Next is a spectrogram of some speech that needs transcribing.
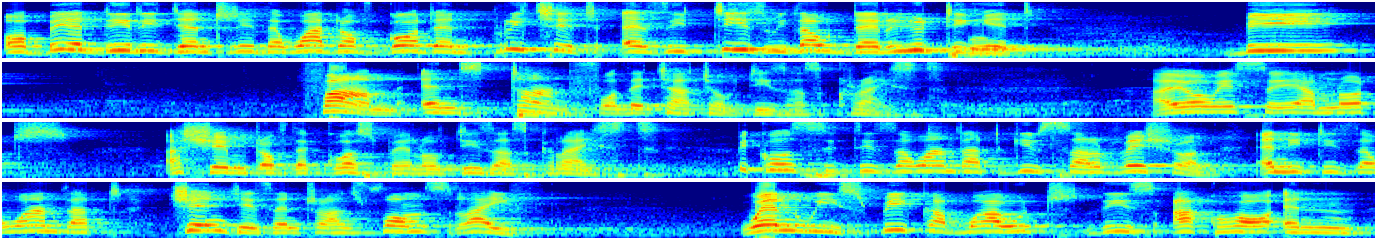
Obey diligently the word of God and preach it as it is without diluting it. Be firm and stand for the church of Jesus Christ. I always say I'm not ashamed of the gospel of Jesus Christ because it is the one that gives salvation and it is the one that changes and transforms life. When we speak about this alcohol and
